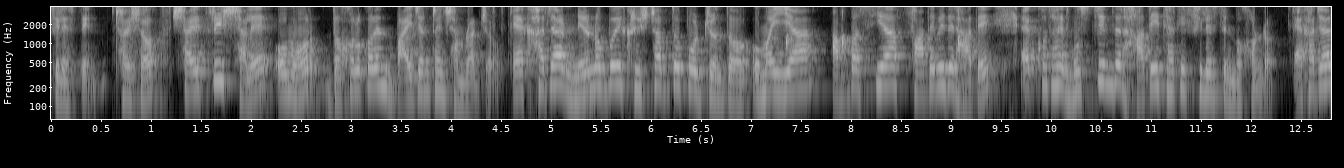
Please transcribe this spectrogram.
ফিলিস্তিন। ছয়শো সাঁত্রিশ সালে ওমর দখল করেন বাইজেন্টাইন সাম্রাজ্য। এক হাজার নিরানব্বই খ্রিস্টাব্দ পর্যন্ত ওমাইয়া আব্বাসিয়া, ফাতেমিদের হাতে এক কথায় মুসলিমদের হাতেই থাকে ফিলিস্তিন ভূখণ্ড। এক হাজার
